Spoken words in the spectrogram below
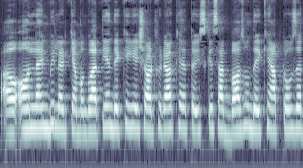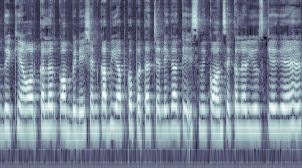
ऑनलाइन भी लड़कियाँ मंगवाती हैं, देखें ये शॉर्ट फ्रॉक है तो इसके साथ बाजू देखें, आप ट्रोजर देखें और कलर कॉम्बिनेशन का भी आपको पता चलेगा कि इसमें कौन से कलर यूज़ किए गए हैं।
